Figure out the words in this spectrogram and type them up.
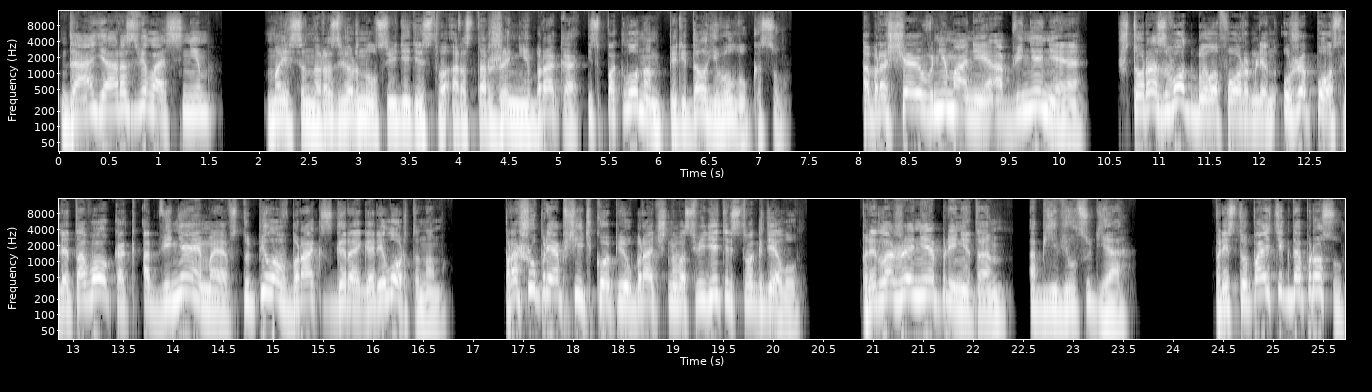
«Да, я развелась с ним». Мейсон развернул свидетельство о расторжении брака и с поклоном передал его Лукасу. «Обращаю внимание обвинения что развод был оформлен уже после того, как обвиняемая вступила в брак с Грегори Лортоном. Прошу приобщить копию брачного свидетельства к делу. Предложение принято, объявил судья. Приступайте к допросу,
